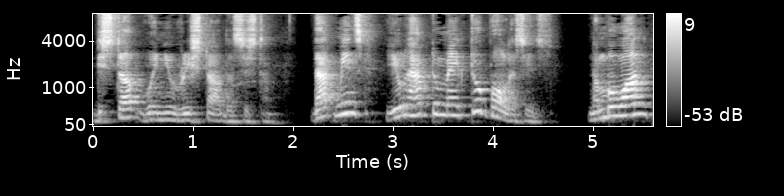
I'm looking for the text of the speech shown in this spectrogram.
disturbed when you restart the system. That means you'll have to make two policies. Number one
